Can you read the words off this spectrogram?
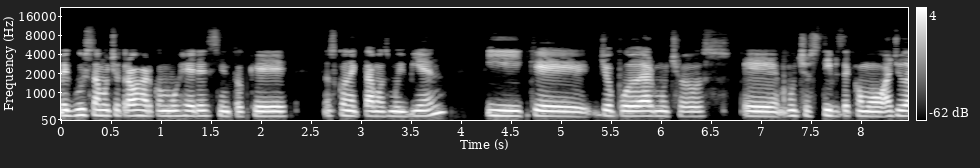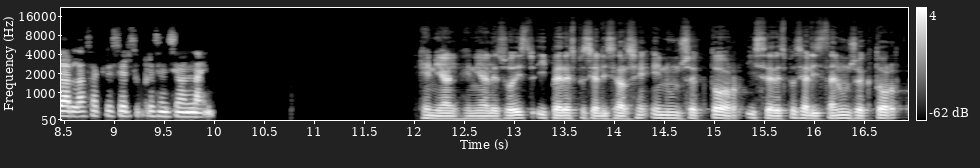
me gusta mucho trabajar con mujeres, siento que nos conectamos muy bien y que yo puedo dar muchos, eh, muchos tips de cómo ayudarlas a crecer su presencia online. Genial, genial. Eso de hiperespecializarse en un sector y ser especialista en un sector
